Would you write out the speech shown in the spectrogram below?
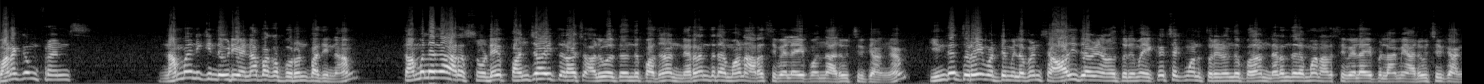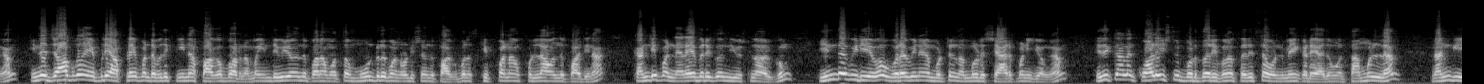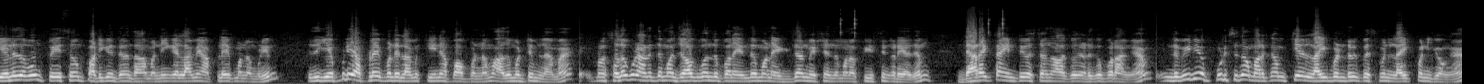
வணக்கம் ஃப்ரெண்ட்ஸ் நம்ம இன்னைக்கு இந்த வீடியோ என்ன பார்க்க போறோம்னு பார்த்தீங்கன்னா தமிழக அரசுடைய பஞ்சாயத்து ராஜ் அலுவலகத்தில் இருந்து பார்த்தீங்கன்னா நிரந்தரமான அரசு வேலைவாய்ப்பு வந்து அறிவிச்சிருக்காங்க. இந்த துறை மட்டும் இல்ல ஃப்ரெண்ட்ஸ் ஆதி திராவிட நலத்துறையுமா எக்கச்சக்கமான துறையில வந்து பார்த்தீங்கன்னா நிரந்தரமான அரசு வேலைவாய்ப்பு எல்லாமே அறிவிச்சிருக்காங்க. இந்த ஜாப்க்கு எப்படி அப்ளை பண்ணுறது கிளீனா பார்க்க போறோம்? நம்ம இந்த வீடியோ வந்து பார்த்தா மொத்தம் மூன்று ரூபாய் நோட்டீஸ் வந்து பார்க்க போறோம். ஸ்கிப் பண்ணா ஃபுல்லா வந்து பாத்தீங்கன்னா கண்டிப்பா நிறைய பேருக்கு வந்து யூஸ்ஃபுல்லா இருக்கும். இந்த வீடியோவை உறவினர் மட்டும் நம்மளோட ஷேர் பண்ணிக்கோங்க. இதுக்கான குவாலிஃபிகேஷன் பொறுத்தவரைக்கும் பெருசா ஒண்ணுமே கிடையாது. உங்க தமிழ்ல நன்கு எழுதவும் பேசவும் படிக்கவும் தெரியும் தாராளமா நீங்க எல்லாமே அப்ளை பண்ண முடியும். இதுக்கு எப்படி அப்ளை பண்ணி எல்லாமே கிளீனா பார்ப்போம் அது மட்டும் இல்லாம இப்போ நான் சொல்லக்கூடிய அனைத்து ஜாப்க்கு வந்து போன எந்த மாதிரி எக்ஸாமினேஷன் எந்த மாதிரி ஃபீஸும் கிடையாது. டேரக்டா இன்டர்வியூஸ் வந்து ஆளுக்கு எடுக்க போறாங்க. இந்த வீடியோ பிடிச்சதா மறக்காம கீழே லைக் பண்றது பிரஸ் பண்ணி லைக் பண்ணிக்கோங்க.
